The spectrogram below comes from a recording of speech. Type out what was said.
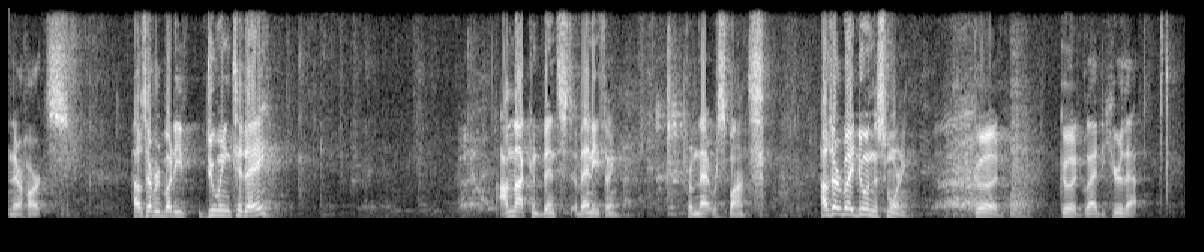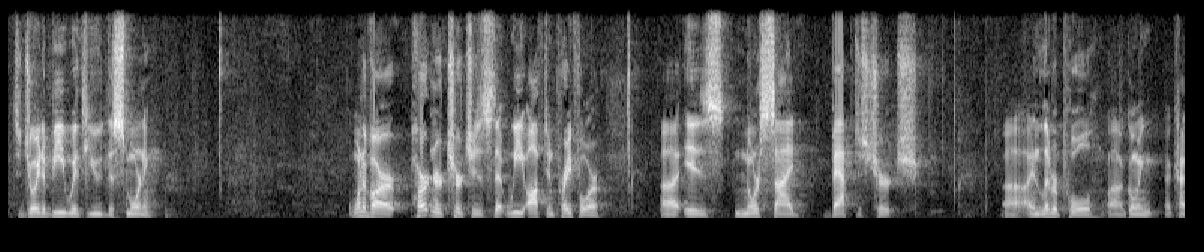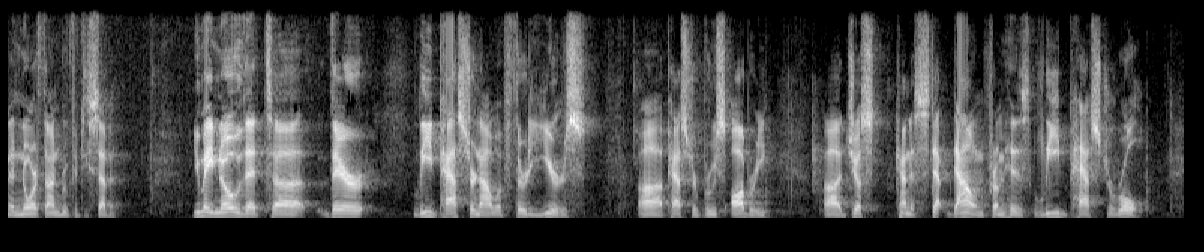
in their hearts. How's everybody doing today? I'm not convinced of anything from that response. How's everybody doing this morning? Good. Good. Glad to hear that. It's a joy to be with you this morning. One of our partner churches that we often pray for uh, is Northside Baptist Church in Liverpool, uh, going kind of north on Route 57. You may know that uh, their lead pastor now of 30 years, uh, Pastor Bruce Aubrey, uh, just kind of stepped down from his lead pastor role.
